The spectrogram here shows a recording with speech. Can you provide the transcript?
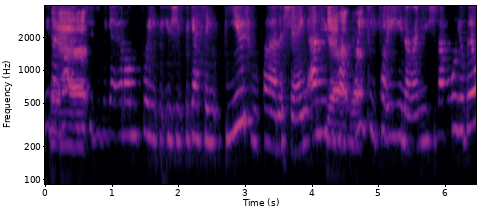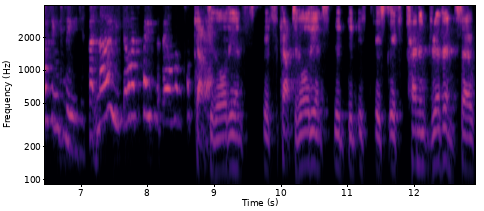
you know, yeah. not only should you be getting an ensuite, but you should be getting beautiful furnishing, and you should yeah, have a weekly cleaner, and you should have all your bills included. But no, you still have to pay for the bills on top. Captive of it. audience. It's a captive audience. It's, it's, it's tenant driven, so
